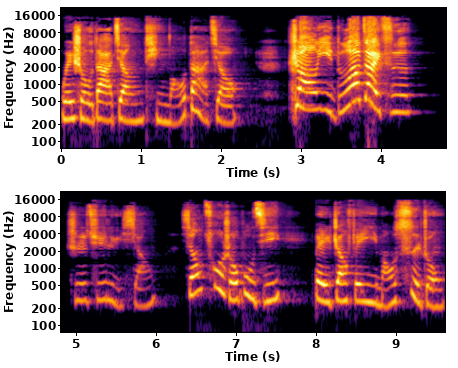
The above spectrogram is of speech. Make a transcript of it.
为首大将挺矛大叫：“张翼德在此！”直取吕翔，翔措手不及，被张飞一矛刺中，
